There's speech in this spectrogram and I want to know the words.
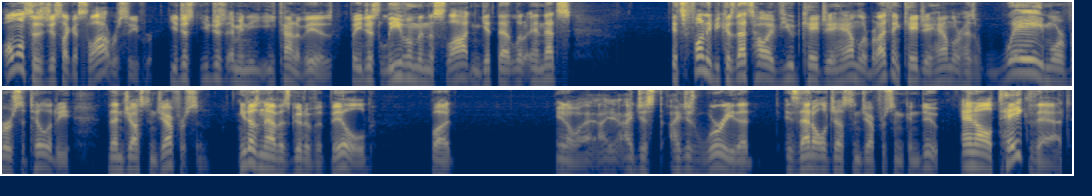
almost as just like a slot receiver. You just you just I mean, he, he kind of is, but you just leave him in the slot and get that little and that's it's funny because that's how I viewed KJ Hamler, but I think KJ Hamler has way more versatility than Justin Jefferson. He doesn't have as good of a build, but you know, I, I just I just worry that is that all Justin Jefferson can do? And I'll take that,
